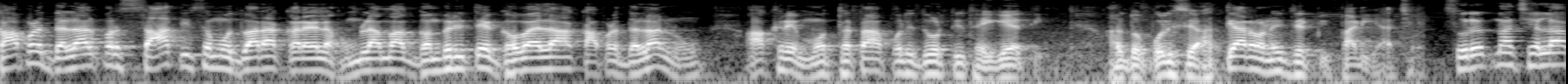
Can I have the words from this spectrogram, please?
કાપડ દલાલ પર સાત ઇસમો દ્વારા કરાયેલા હુમલામાં ગંભીર રીતે ઘવાયેલા કાપડ દલાલનું આખરે મોત થતાં પોલીસ દોડતી થઈ ગઈ હતી. તો પોલીસે હત્યારોને ઝડપી પાડ્યા છે. સુરતમાં છેલ્લા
